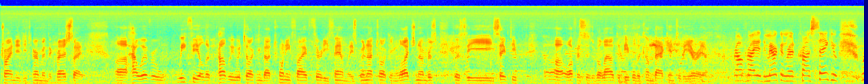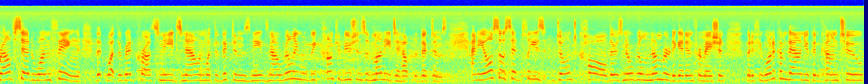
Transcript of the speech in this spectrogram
trying to determine the crash site. Uh, however, we feel that probably we're talking about 25, 30 families. We're not talking large numbers because the safety uh, officers have allowed the people to come back into the area. Ralph Wright of the American Red Cross, thank you. Ralph said one thing, that what the Red Cross needs now and what the victims needs now really will be contributions of money to help the victims. And he also said, please don't call. There's no real number to get information. But if you want to come down, you can come to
